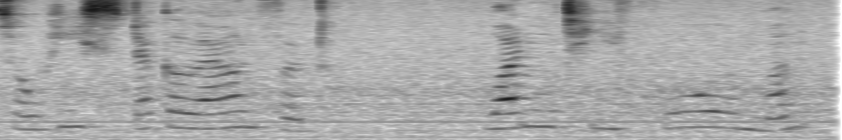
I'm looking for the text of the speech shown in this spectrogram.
So he stuck around for 24 months.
